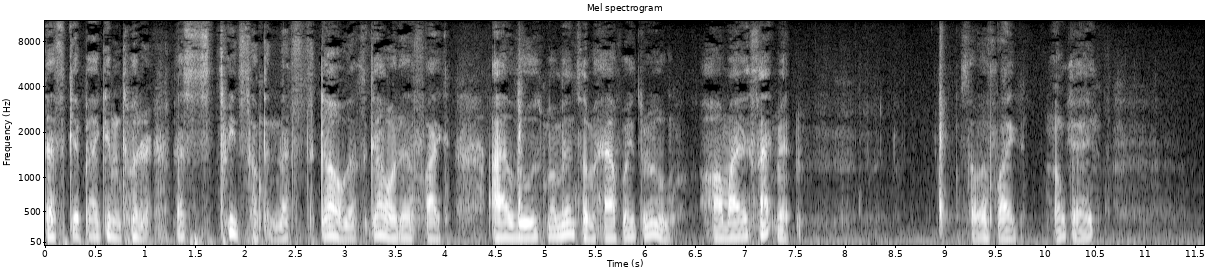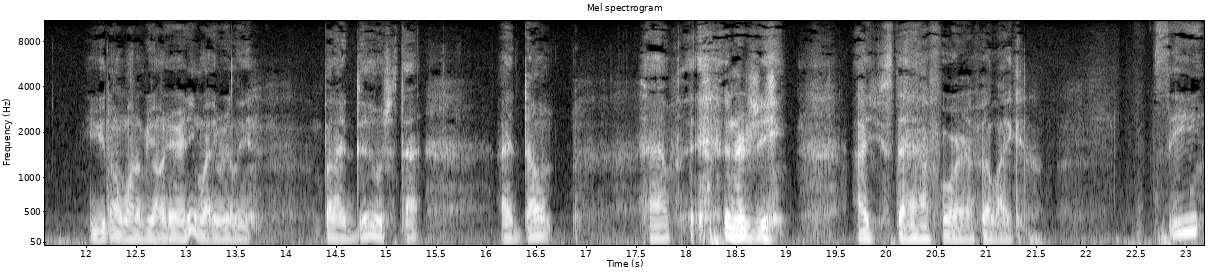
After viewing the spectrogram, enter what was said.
Let's get back in Twitter. Let's tweet something. Let's go. Let's go. And it's like I lose momentum halfway through all my excitement. So it's like, okay, you don't want to be on here anyway, really. But I do. It's just that I don't have the energy I used to have for it. I feel like, see,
